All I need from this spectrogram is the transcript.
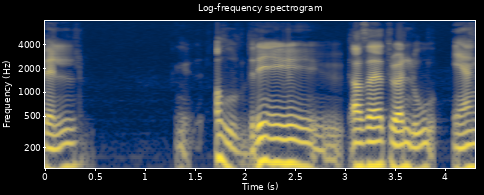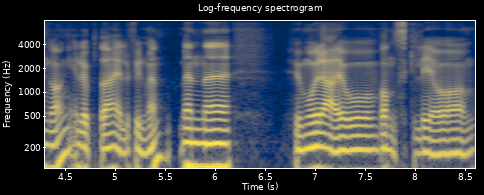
vel aldri Altså, jeg tror jeg lo én gang i løpet av hele filmen. Men eh, humor er jo vanskelig og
